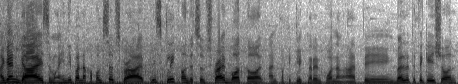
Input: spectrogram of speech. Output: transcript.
Again guys, sa mga hindi pa nakapag-subscribe, please click on the subscribe button and pakiclick na rin po ng ating bell notification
